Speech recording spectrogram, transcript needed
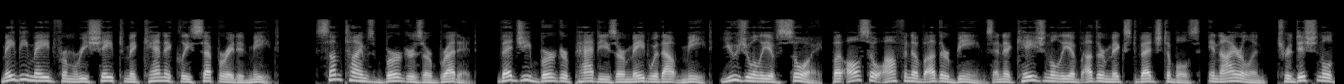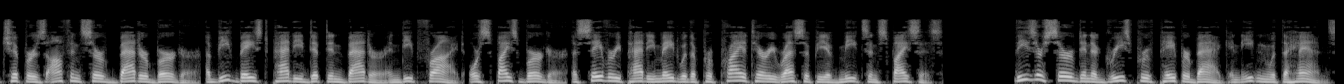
may be made from reshaped mechanically separated meat. Sometimes burgers are breaded. Veggie burger patties are made without meat, usually of soy, but also often of other beans and occasionally of other mixed vegetables. In Ireland, traditional chippers often serve batter burger, a beef-based patty dipped in batter and deep fried, or spice burger, a savory patty made with a proprietary recipe of meats and spices. These are served in a greaseproof paper bag and eaten with the hands.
